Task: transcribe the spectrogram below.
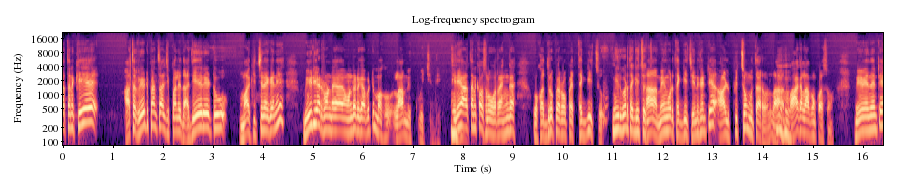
అతనికే అతను రేటు పెంచాల్సి పని లేదు. అదే రేటు మాకు ఇచ్చినా కానీ మీడియేటర్ ఉండ ఉండడు కాబట్టి మాకు లాభం ఎక్కువ ఇచ్చింది తినే అతనికి అసలు ఒక రకంగా ఒక పది రూపాయల రూపాయి తగ్గించు మీరు కూడా తగ్గించవచ్చు ఆ, మేము కూడా తగ్గించు ఎందుకంటే వాళ్ళు పిచ్చి అమ్ముతారు బాగా లాభం కోసం. మేమేంటంటే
